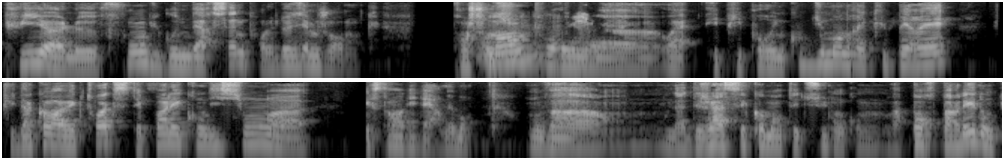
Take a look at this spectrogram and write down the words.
puis le fond du Gundersen pour le deuxième jour. Donc, franchement, pour une, ouais, et puis pour une Coupe du Monde récupérée, je suis d'accord avec toi que c'était pas les conditions extraordinaires. Mais bon, on va, on a déjà assez commenté dessus, donc on va pas en reparler. Donc,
